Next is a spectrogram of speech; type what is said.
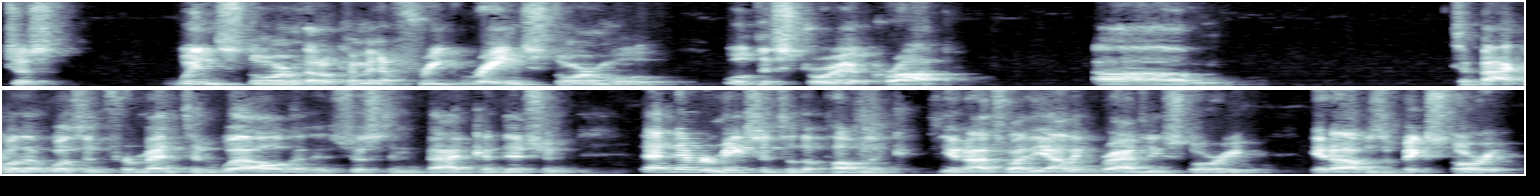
just windstorm that'll come in, a freak rainstorm will will destroy a crop. Um, tobacco that wasn't fermented well and is just in bad condition. That never makes it to the public. You know, that's why the Alec Bradley story, you know, that was a big story.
